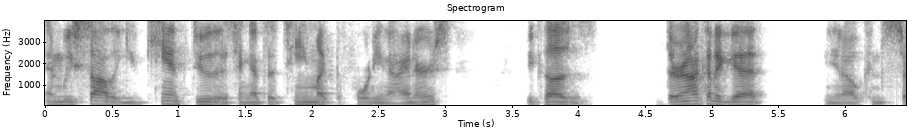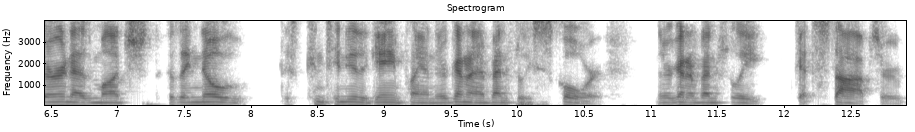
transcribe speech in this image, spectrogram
and we saw that you can't do this against a team like the 49ers because they're not going to get, you know, concerned as much because they know this continue the game plan. They're going to eventually score. They're going to eventually get stops or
